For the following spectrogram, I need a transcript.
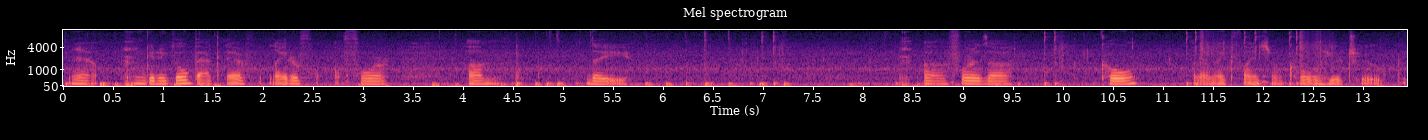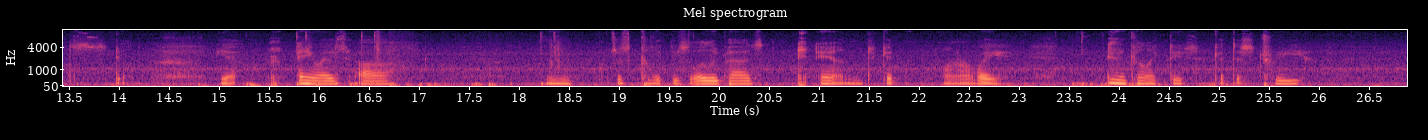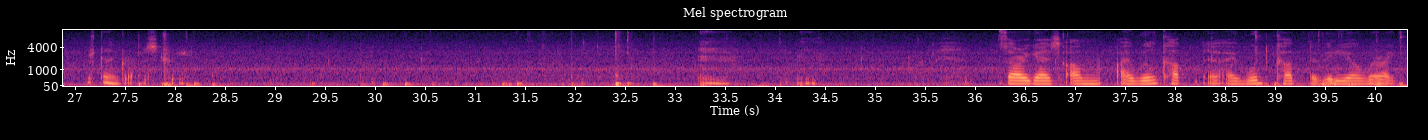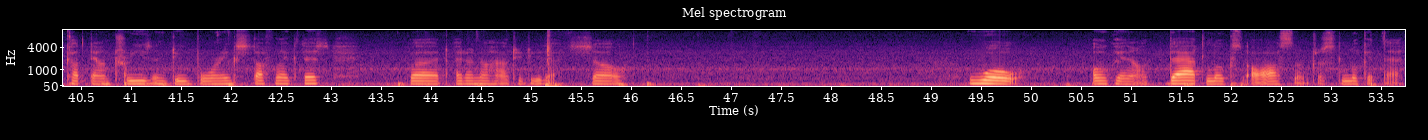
Now, I'm gonna go back there later for, for um, the uh, for the coal, but I might find some coal here too. But still, yeah. Anyways, uh, mm, just collect these lily pads and get on our way collect these. Get this tree. I'm just gonna grab this tree. Sorry guys. Um I will cut uh, I would cut the video where I cut down trees and do boring stuff like this but I don't know how to do that so. Whoa. Okay now that looks awesome. Just look at that.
